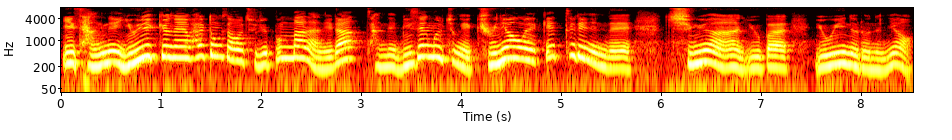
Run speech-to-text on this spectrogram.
이 장내 유익균의 활동성을 줄일 뿐만 아니라 장내 미생물총의 균형을 깨뜨리는데 중요한 유발 요인으로는요.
